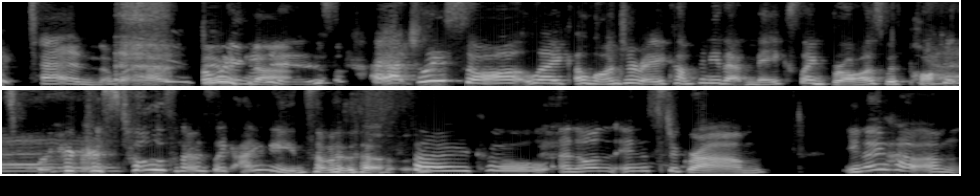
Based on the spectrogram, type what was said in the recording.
like 10 i'm like how are you Oh my doing that. I actually saw like a lingerie company that makes like bras with pockets for your crystals, and I was like, I need some of those. so cool. And on Instagram, you know how um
